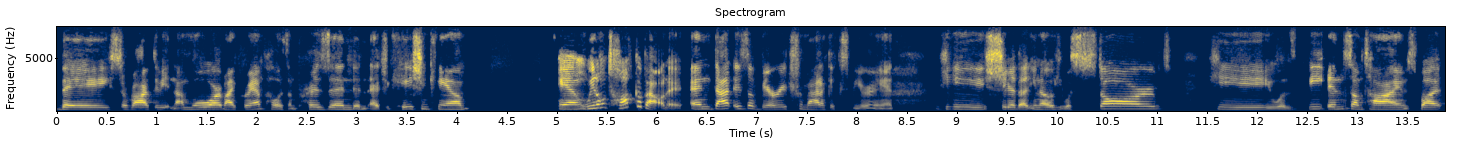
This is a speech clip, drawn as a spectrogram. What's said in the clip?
They survived the Vietnam War. My grandpa was imprisoned in education camp. And we don't talk about it. And that is a very traumatic experience. He shared that, you know, he was starved, he was beaten sometimes, but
